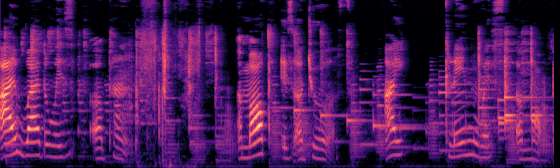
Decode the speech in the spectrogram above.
I write with a pen. A mop is a tool. I clean with a mop.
